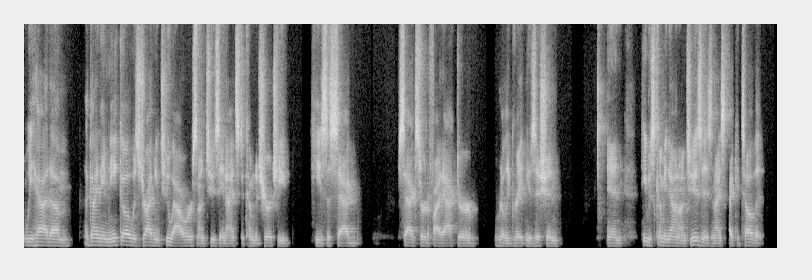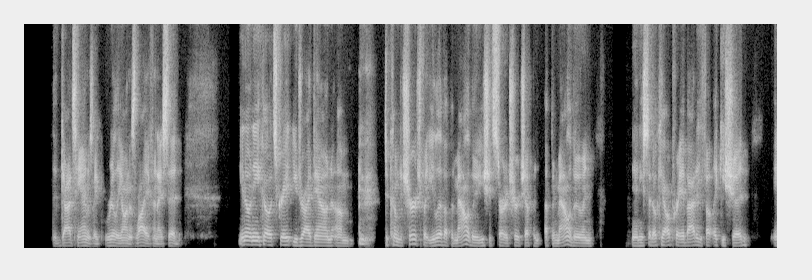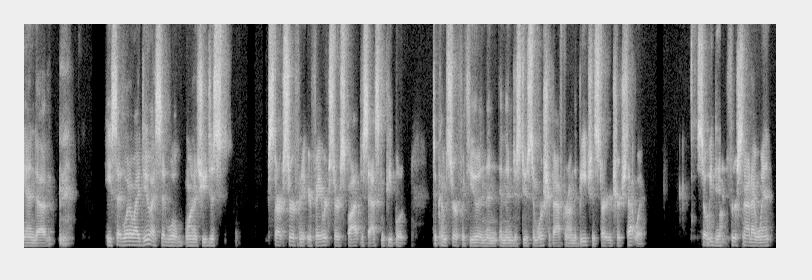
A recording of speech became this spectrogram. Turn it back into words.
We had um, a guy named Nico was driving two hours on Tuesday nights to come to church. He he's a SAG SAG certified actor, really great musician, and he was coming down on Tuesdays, and I I could tell that that God's hand was like really on his life, and I said, you know, Nico, it's great you drive down. Um, to come to church, but you live up in Malibu. You should start a church up in up in Malibu. And and he said, okay, I'll pray about it. He felt like he should. And um, he said, what do I do? I said, well, why don't you just start surfing at your favorite surf spot, just asking people to come surf with you and then and then just do some worship after on the beach and start your church that way. So we did. First night I went,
